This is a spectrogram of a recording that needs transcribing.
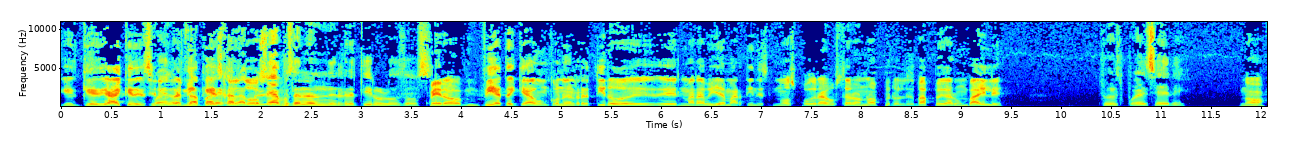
que, que hay que decirlo Bueno, también está que pareja estos la dos pelea, pues están en el retiro los dos. pero fíjate que aún con el retiro de- del Maravilla Martínez nos podrá gustar o no pero les va a pegar un baile Pues puede ser, ¿eh? ¿no?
